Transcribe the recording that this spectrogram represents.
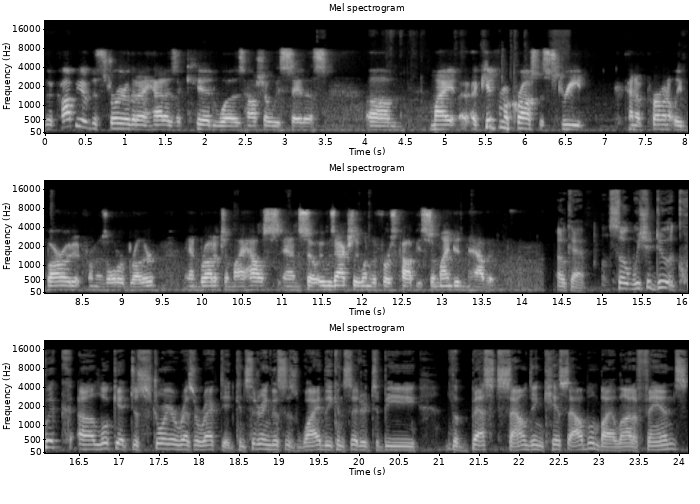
The copy of Destroyer that I had as a kid was how shall we say this? Um, my a kid from across the street kind of permanently borrowed it from his older brother and brought it to my house, and so it was actually one of the first copies. So mine didn't have it. Okay. So we should do a quick uh, look at Destroyer Resurrected, considering this is widely considered to be the best sounding Kiss album by a lot of fans.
